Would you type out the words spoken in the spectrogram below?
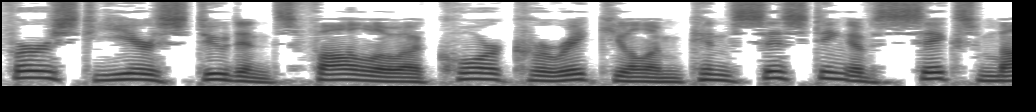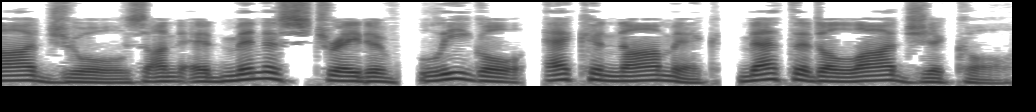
First-year students follow a core curriculum consisting of six modules on administrative, legal, economic, methodological,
